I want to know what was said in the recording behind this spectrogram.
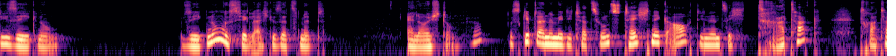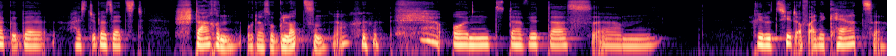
die Segnung. Segnung ist hier gleichgesetzt mit Erleuchtung. Ja? Es gibt eine Meditationstechnik auch, die nennt sich Tratak. Tratak über, heißt übersetzt starren oder so glotzen. Ja? Und da wird das ähm, reduziert auf eine Kerze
